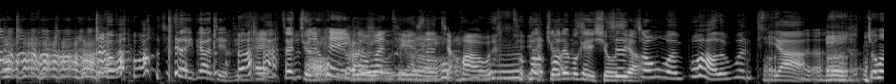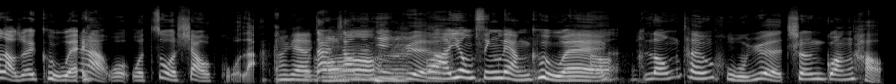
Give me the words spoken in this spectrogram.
这一定要剪进去。这绝对不可以。一个问题是讲话问题，绝对不可以修掉。是中文不好的问题啊！中文老师会哭哎。那我我做效果啦。OK，当然要念月。哇，用心良苦哎。龙腾虎跃春光好。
